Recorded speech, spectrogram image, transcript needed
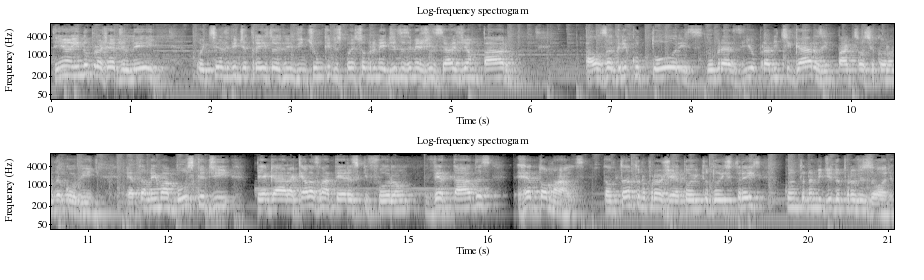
Tem ainda o projeto de lei 823-2021 que dispõe sobre medidas emergenciais de amparo aos agricultores do Brasil para mitigar os impactos socioeconômicos da Covid. É também uma busca de pegar aquelas matérias que foram vetadas, retomá-las. Então, tanto no projeto 823 quanto na medida provisória.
